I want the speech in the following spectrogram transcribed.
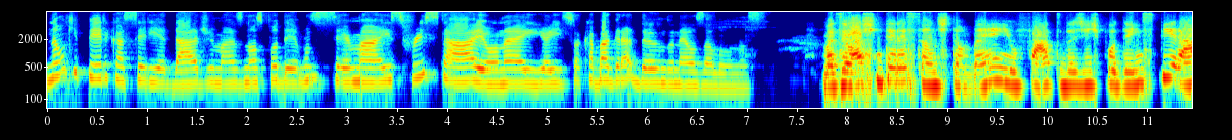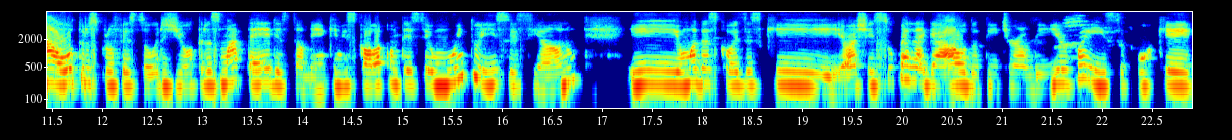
Não que perca a seriedade, mas nós podemos ser mais freestyle, né? E isso acaba agradando, né, os alunos. Mas eu acho interessante também o fato da gente poder inspirar outros professores de outras matérias também. Aqui na escola aconteceu muito isso esse ano. E uma das coisas que eu achei super legal do Teacher of the Year foi isso, porque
